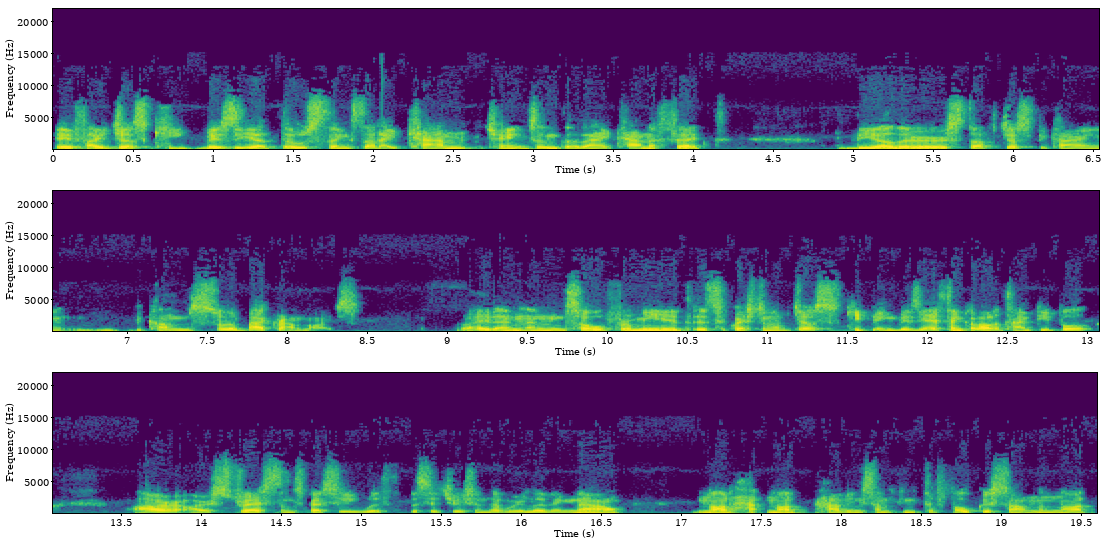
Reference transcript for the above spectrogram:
if I just keep busy at those things that I can change and that I can affect, the other stuff just become, becomes sort of background noise. Right. And and so for me it, it's a question of just keeping busy. I think a lot of time people are are stressed and especially with the situation that we're living now, not ha- not having something to focus on and not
